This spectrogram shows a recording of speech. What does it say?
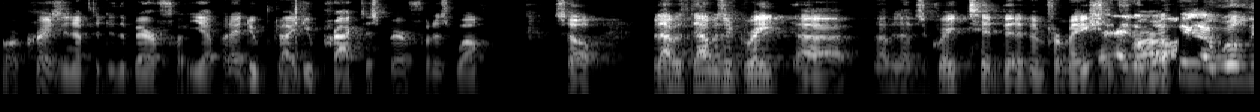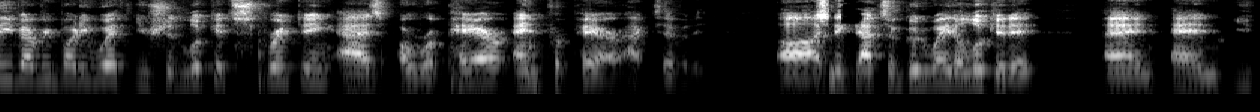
or crazy enough to do the barefoot yet, but I do I do practice barefoot as well. So that was that was a great uh, that, was, that was a great tidbit of information. And, and the one thing I will leave everybody with: you should look at sprinting as a repair and prepare activity. Uh, I think that's a good way to look at it and and you,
